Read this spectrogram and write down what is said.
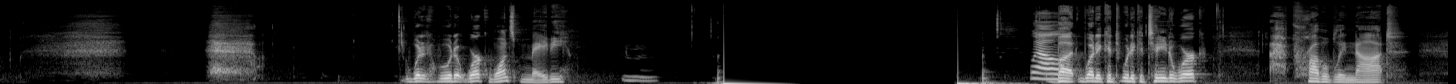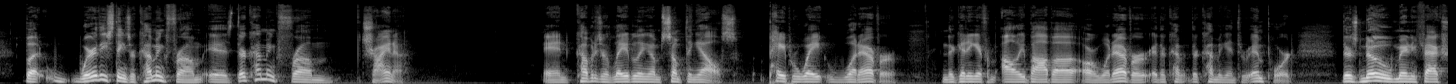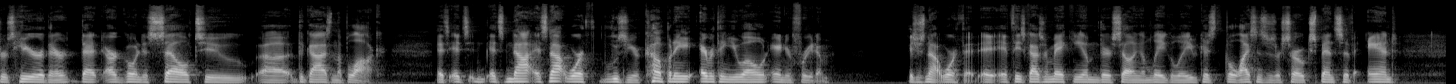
Would it, would it work once? Maybe. Mm-hmm. Well, but would it would it continue to work? Probably not. But where these things are coming from is they're coming from China, and companies are labeling them something else, paperweight, whatever, and they're getting it from Alibaba or whatever, and they're coming they're coming in through import. There's no manufacturers here that are that are going to sell to uh, the guys in the block. It's it's it's not it's not worth losing your company, everything you own, and your freedom. It's just not worth it. If these guys are making them, they're selling them legally because the licenses are so expensive, and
